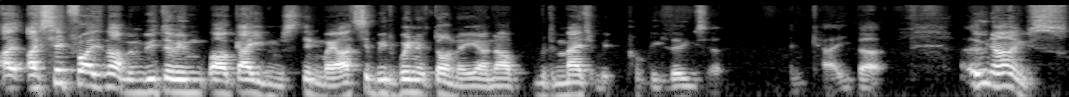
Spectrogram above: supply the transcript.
I, I said Friday night when we were doing our games, didn't we? I said we'd win at Donny, and I would imagine we'd probably lose at MK. But who knows?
